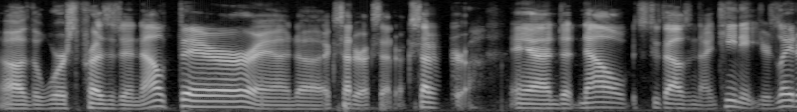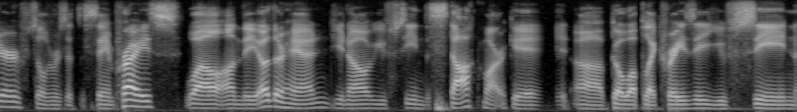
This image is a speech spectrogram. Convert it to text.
uh, the worst president out there, and uh, et cetera, et cetera, et cetera. And now it's 2019, eight years later, silver's at the same price. While on the other hand, you know, you've seen the stock market uh, go up like crazy. You've seen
